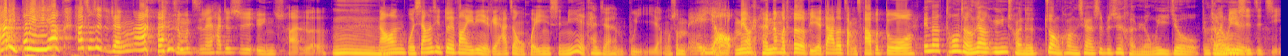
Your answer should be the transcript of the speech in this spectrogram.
哪里不一样？他就是人啊，什么之类，他就是晕船了。”嗯，然后我相信对方一定也给他这种回应是：“你也看起来很不一样。”我说：“没有，没有人那么特别，大家都长差不多。”哎，那通常这样晕船的状况下，是不是很容易就很容易迷失自己？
